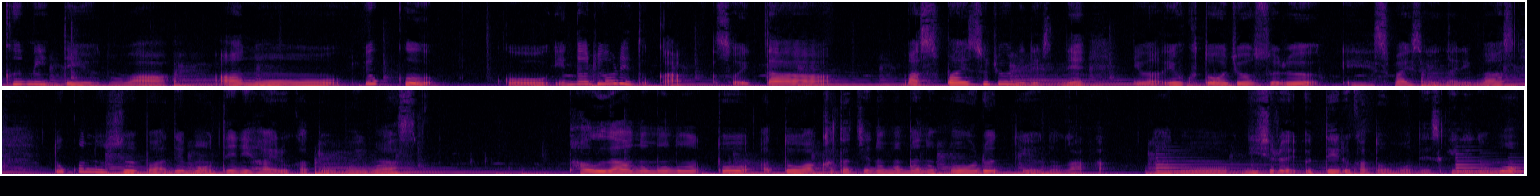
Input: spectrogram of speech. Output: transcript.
クミンっていうのはあのよくこうインド料理とかそういったまあ、スパイス料理ですねにはよく登場する、えー、スパイスになります。どこのスーパーでも手に入るかと思います。パウダーのものとあとは形のままのホールっていうのがああの2種類売っているかと思うんですけれども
